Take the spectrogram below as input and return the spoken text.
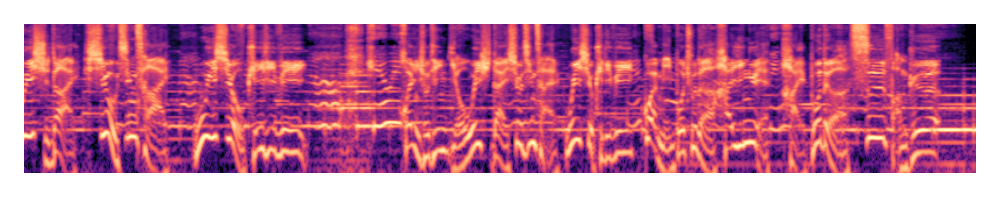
微时代秀精彩，微秀 KTV。欢迎收听由微时代秀精彩微秀 KTV 冠名播出的嗨音乐海波的私房歌。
